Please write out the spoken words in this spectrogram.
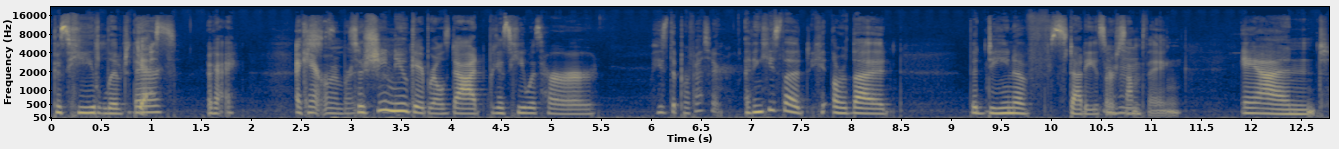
Because he lived there. Yes. Okay. I can't remember. So she knew Gabriel's dad because he was her. he's the professor. I think he's the or the the dean of studies or something. And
